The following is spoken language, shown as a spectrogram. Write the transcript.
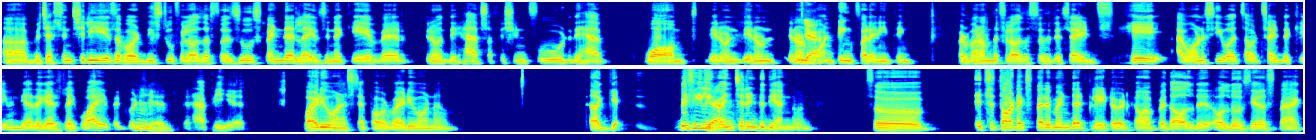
uh, which essentially is about these two philosophers who spend their lives in a cave where you know they have sufficient food, they have warmth, they don't they don't they're not Yeah. wanting for anything. But one of the philosophers decides, "Hey, I want to see what's outside the cave," and the other guy's like, "Why? We're good here. Mhm. We're happy here. Why do you want to step out? Why do you want to uh, get basically Yeah. venture into the unknown?" So it's a thought experiment that Plato had come up with all the all those years back,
